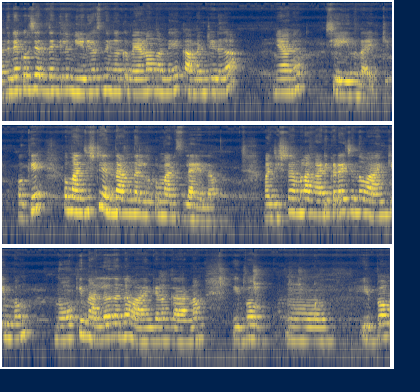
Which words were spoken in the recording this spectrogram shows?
ഇതിനെക്കുറിച്ച് എന്തെങ്കിലും വീഡിയോസ് നിങ്ങൾക്ക് വേണമെന്നുണ്ടെങ്കിൽ കമന്റ് ഇടുക. ഞാൻ ചെയ്യുന്നതായിരിക്കും. ഓക്കെ അപ്പോൾ മഞ്ചിഷ്ട എന്താണെന്ന് എല്ലാവർക്കും മനസ്സിലായല്ലോ? മഞ്ചിഷ്ട നമ്മൾ അങ്ങാടിക്കടയിൽ ചെന്ന് വാങ്ങിക്കുമ്പം നോക്കി നല്ലത് തന്നെ വാങ്ങിക്കണം. കാരണം ഇപ്പം ഇപ്പം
